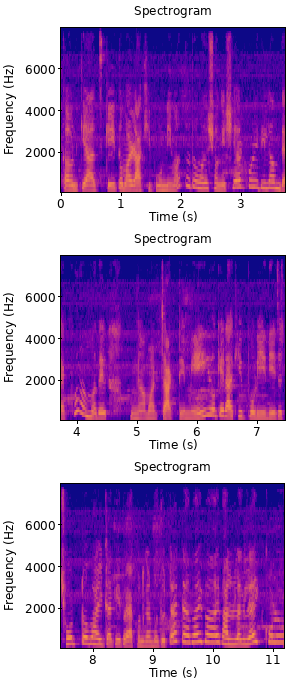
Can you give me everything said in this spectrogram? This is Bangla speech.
কারণ কি আজকেই তোমার রাখি পূর্ণিমা, তো তোমাদের সঙ্গে শেয়ার করে দিলাম। দেখো, আমাদের আমার চারটে মেয়েই ওকে রাখি পরিয়ে দিয়েছে। ছোট্ট ভাইটাকে তো এখনকার মতো টাটা বাই বাই ভালো লাগলে লাইক করো।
